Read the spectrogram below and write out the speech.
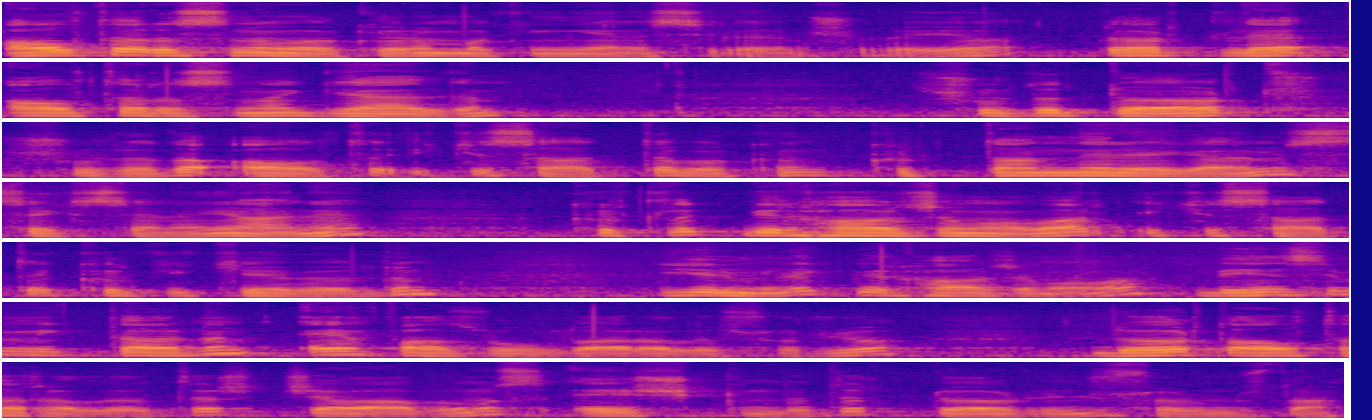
6 arasına bakıyorum. Bakın yine silelim şurayı. 4 ile 6 arasına geldim. Şurada 4, şurada da 6. 2 saatte bakın 40'tan nereye gelmiş? 80'e. Yani 40'lık bir harcama var. 2 saatte 42'ye böldüm. 20'lik bir harcama var. Benzin miktarının en fazla olduğu aralığı soruyor. 4-6 aralığıdır. Cevabımız E şıkkındadır. Dördüncü sorumuzda.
